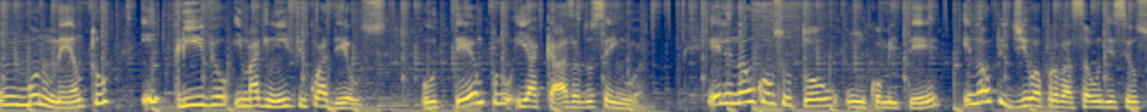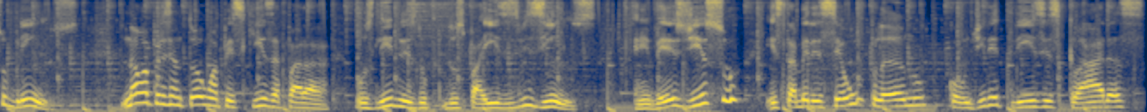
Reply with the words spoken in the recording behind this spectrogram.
um monumento incrível e magnífico a Deus, o templo e a casa do Senhor. Ele não consultou um comitê e não pediu aprovação de seus sobrinhos. Não apresentou uma pesquisa para os líderes do, dos países vizinhos. Em vez disso, estabeleceu um plano com diretrizes claras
